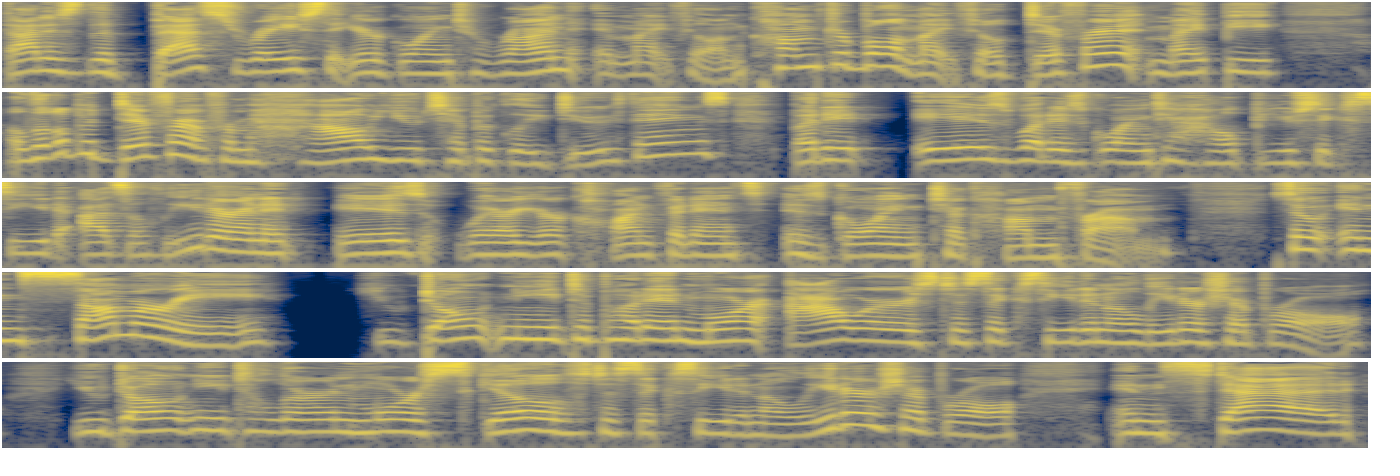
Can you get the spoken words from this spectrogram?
That is the best race that you're going to run. It might feel uncomfortable. It might feel different. It might be a little bit different from how you typically do things, but it is what is going to help you succeed as a leader. And it is where your confidence is going to come from. So in summary, you don't need to put in more hours to succeed in a leadership role. You don't need to learn more skills to succeed in a leadership role. Instead,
